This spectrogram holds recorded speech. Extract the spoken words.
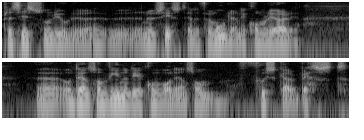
precis som det gjorde eh, nu sist. Eller förmodligen, det kommer att göra det. Eh, Och den som vinner det kommer vara den som fuskar bäst.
